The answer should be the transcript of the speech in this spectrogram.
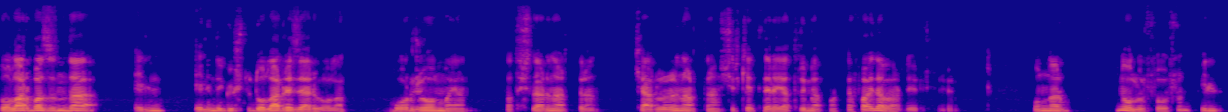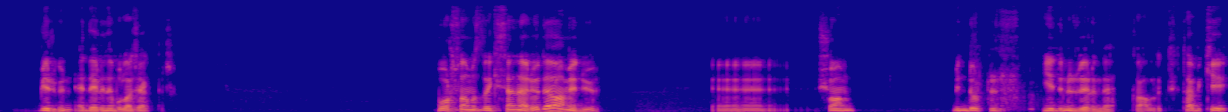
dolar bazında elin, elinde güçlü dolar rezervi olan, borcu olmayan, satışlarını arttıran, karlarını arttıran şirketlere yatırım yapmakta fayda var diye düşünüyorum. Bunlar ne olursa olsun bir gün ederini bulacaktır. Borsamızdaki senaryo devam ediyor. Ee, şu an 1407'nin üzerinde kaldık. Tabii ki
